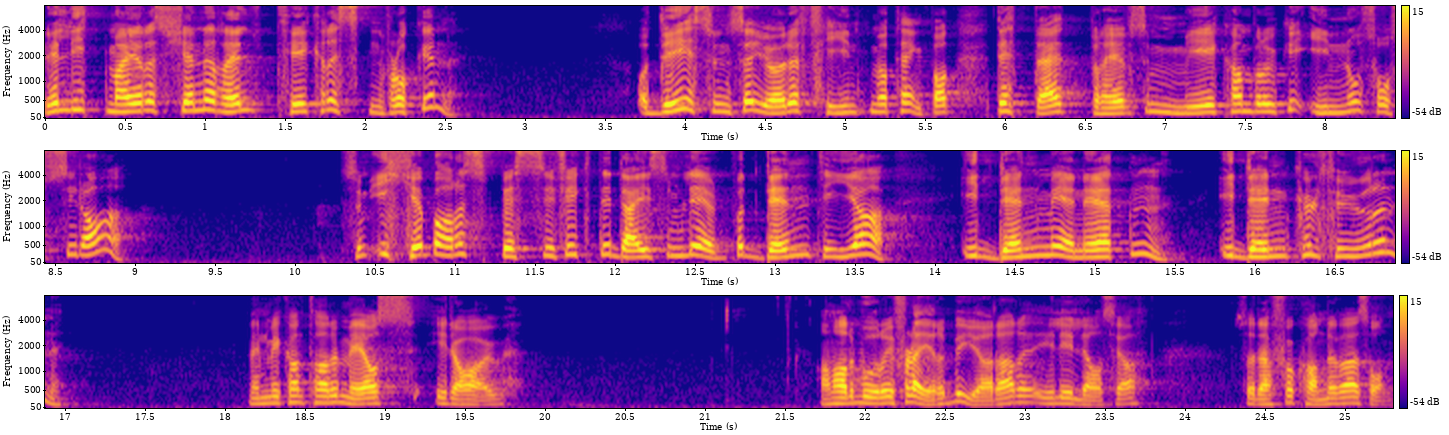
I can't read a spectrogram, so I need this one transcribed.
Det er litt mer generelt til kristenflokken. Og Det syns jeg gjør det fint med å tenke på at dette er et brev som vi kan bruke inn hos oss i dag. Som ikke bare er spesifikt til de som levde på den tida, i den menigheten, i den kulturen. Men vi kan ta det med oss i dag òg. Han hadde vært i flere byer der i Lille-Asia, så derfor kan det være sånn.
